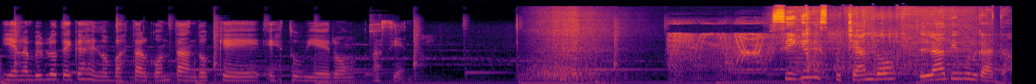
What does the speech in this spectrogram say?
Y en las bibliotecas él nos va a estar contando qué estuvieron haciendo. Siguen escuchando La Divulgata.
